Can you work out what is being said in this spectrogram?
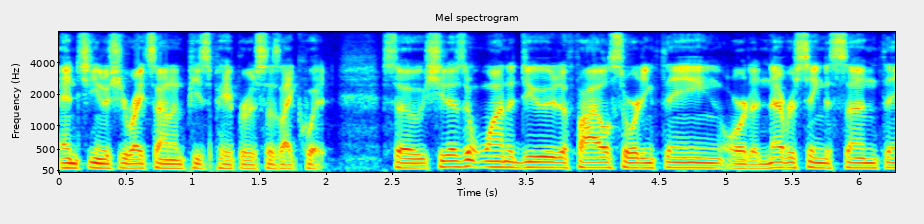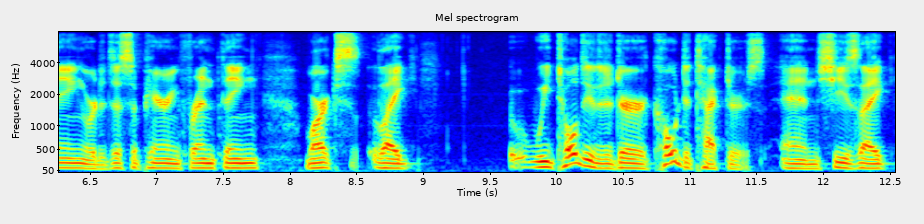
And she, you know, she writes down on a piece of paper, says, I quit. So she doesn't want to do the file sorting thing or the never seeing the sun thing or the disappearing friend thing. Mark's like, we told you that there are code detectors. And she's like,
